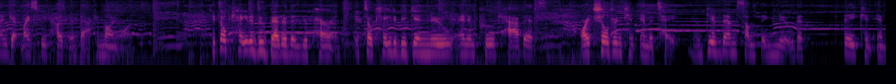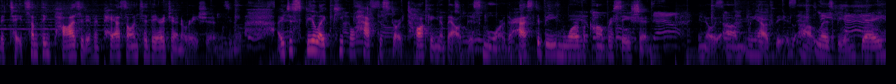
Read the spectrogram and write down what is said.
and get my sweet husband back in my arms. It's okay to do better than your parents. It's okay to begin new and improved habits. Our children can imitate. You know, give them something new that they can imitate, something positive and pass on to their generations. You know, I just feel like people have to start talking about this more. There has to be more of a conversation. You know, um, we have the uh, lesbian, gay,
